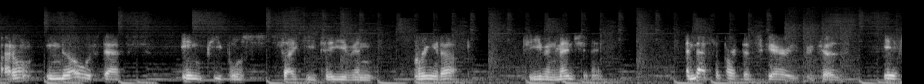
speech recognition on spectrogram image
I don't know if that's in people's psyche to even bring it up, to even mention it. And that's the part that's scary because if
